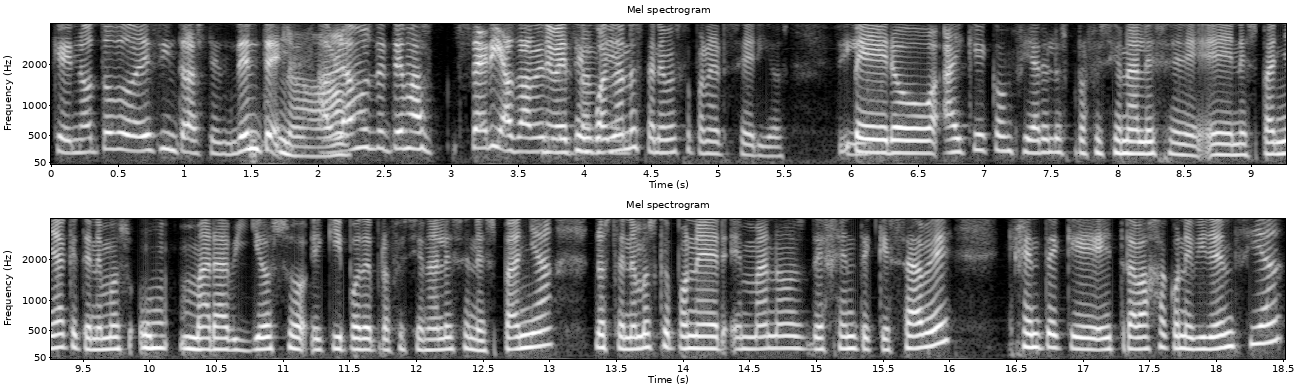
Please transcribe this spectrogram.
que no todo es intrascendente. Hablamos de temas serios a veces. De vez en cuando nos tenemos que poner serios. Pero hay que confiar en los profesionales en, España, que tenemos un maravilloso equipo de profesionales en España. Nos tenemos que poner en manos de gente que sabe, gente que trabaja con evidencia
